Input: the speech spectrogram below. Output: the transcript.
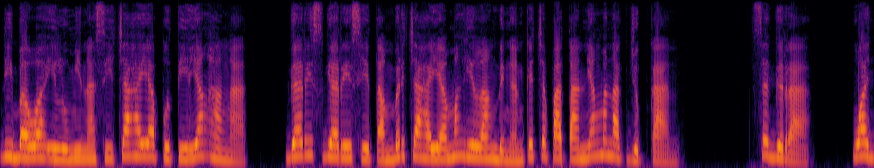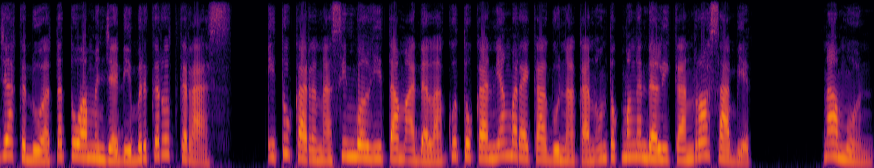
Di bawah iluminasi cahaya putih yang hangat, garis-garis hitam bercahaya menghilang dengan kecepatan yang menakjubkan. Segera, wajah kedua tetua menjadi berkerut keras itu karena simbol hitam adalah kutukan yang mereka gunakan untuk mengendalikan roh sabit. Namun,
